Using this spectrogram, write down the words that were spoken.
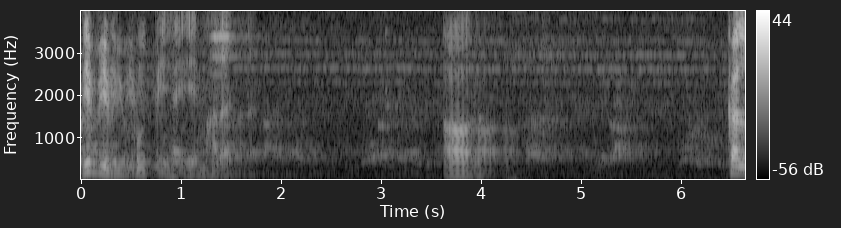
दिव्य विभूति है ये महाराज। और कल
